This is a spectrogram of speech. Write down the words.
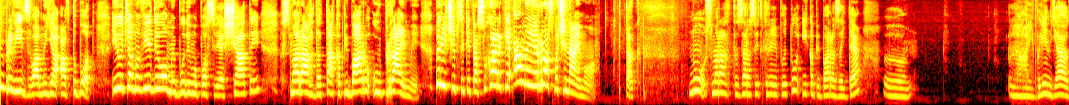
Усім привіт! З вами я Автобот. І у цьому відео ми будемо посвящати Смарагда та Капібару у прайми. Беріть чіпсики та сухарики, а ми розпочинаємо. Так. Ну, Смарагд зараз відкриє плиту і Капібара зайде. Е... Ай, блін, я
